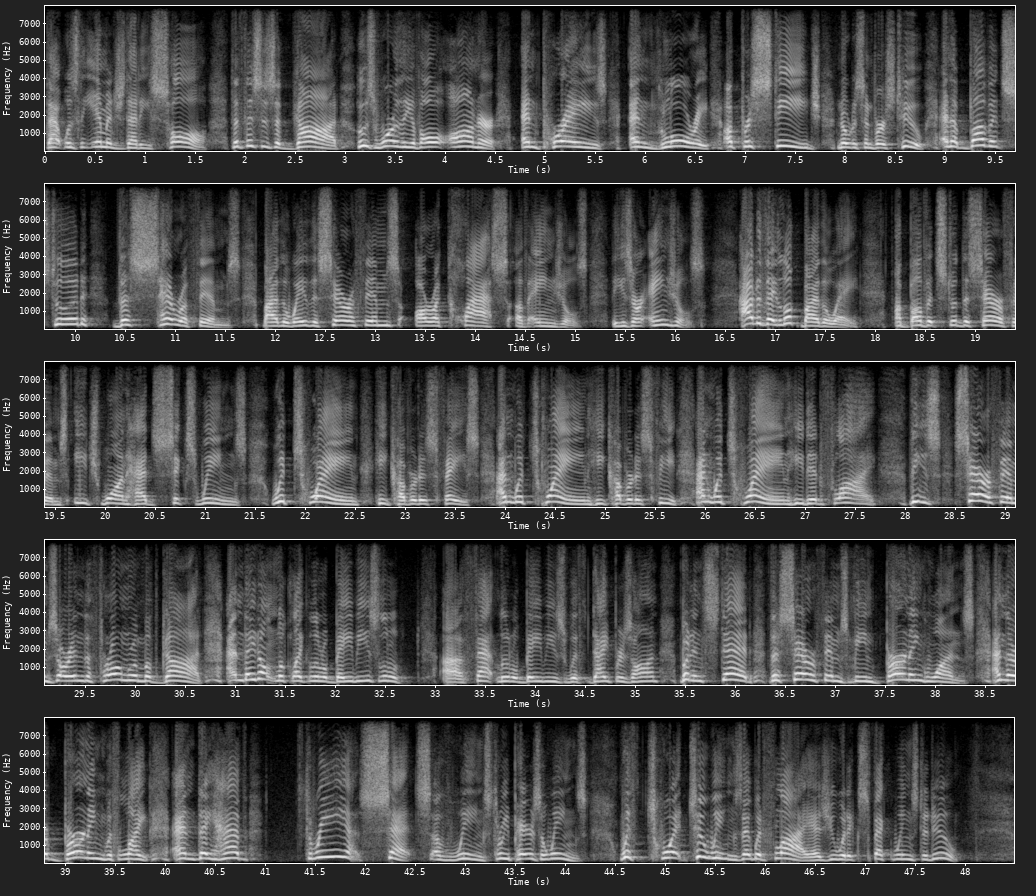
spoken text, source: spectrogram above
That was the image that he saw. That this is a God who's worthy of all honor and praise and glory, of prestige. Notice in verse 2 and above it stood the seraphims. By the way, the seraphims are a class of angels. These are angels. How did they look, by the way? Above it stood the seraphims. Each one had six wings. With twain he covered his face, and with twain he covered his feet, and with twain he did fly. These seraphims are in the throne room of God, and they don't look like little babies, little uh, fat little babies with diapers on, but instead the seraphims mean burning ones, and they're burning with light, and they have three sets of wings, three pairs of wings. With tw- two wings, they would fly as you would expect wings to do.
